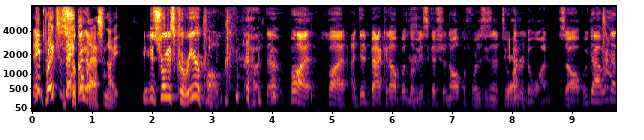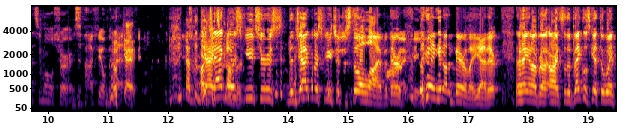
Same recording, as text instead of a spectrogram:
And he breaks his destroyed ankle him. last night. You destroyed his career, Paul. but but I did back it up with Laviska Shenault before the season at two hundred yeah. to one. So we've got we've got some little shirts. I feel bad. Okay. Our Jaguars covered. futures, the Jaguars futures are still alive, but they're, they're hanging on barely. Yeah, they're they're hanging on barely. All right, so the Bengals get the win,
